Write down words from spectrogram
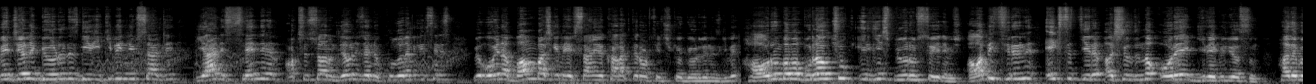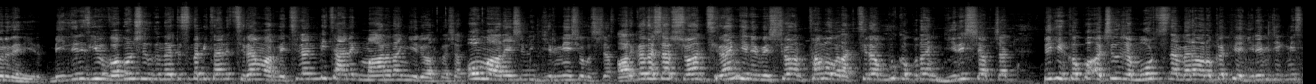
Ve canı gördüğünüz gibi 2000 yükseldi. Yani Sandy'nin aksesuarını Leon üzerinde kullanabilirsiniz. Ve oyuna bambaşka bir efsane bir karakter ortaya çıkıyor gördüğünüz gibi. Harun Baba Bural çok ilginç bir yorum söylemiş. Abi trenin exit yeri açıldığında oraya girebiliyorsun. Hadi bunu deneyelim. Bildiğiniz gibi vagon çılgın haritasında bir tane tren var ve tren bir tane mağaradan geliyor arkadaşlar. O mağaraya şimdi girmeye çalışacağız. Arkadaşlar şu an tren geliyor ve şu an tam olarak tren bu kapıdan giriş yapacak. Peki kapı açılınca Mortis'le beraber o kapıya girebilecek miyiz?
